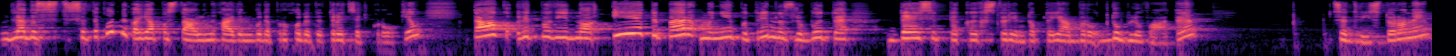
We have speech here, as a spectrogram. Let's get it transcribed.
для десятикутника я поставлю, нехай він буде проходити 30 кроків. Так, відповідно, і тепер мені потрібно зробити 10 таких сторін. Тобто я беру дублювати, це дві сторони.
